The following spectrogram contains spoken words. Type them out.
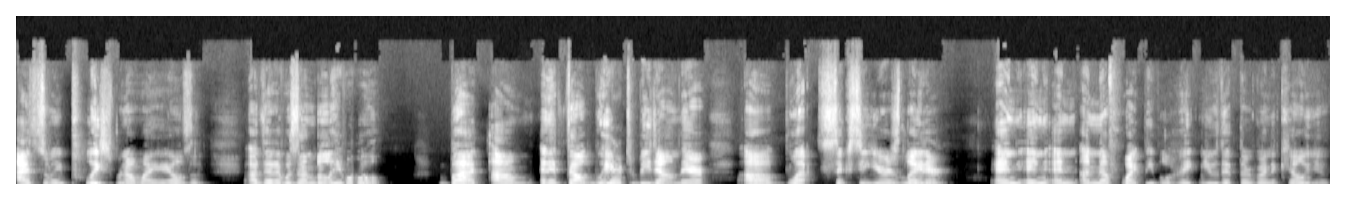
I had so many policemen on my heels and uh, that it was unbelievable. But um, and it felt weird to be down there. Uh, what sixty years later, and and and enough white people hate you that they're going to kill you,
